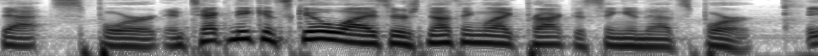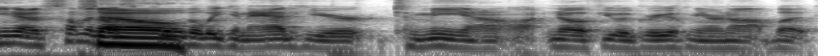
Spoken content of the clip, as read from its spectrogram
that sport. And technique and skill wise, there's nothing like practicing in that sport. You know, something so, else cool that we can add here to me, I don't know if you agree with me or not, but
